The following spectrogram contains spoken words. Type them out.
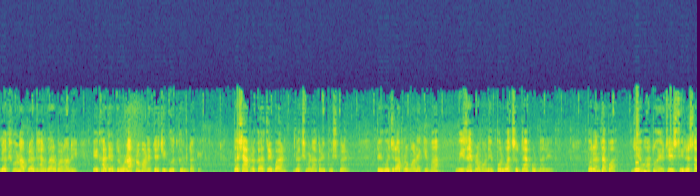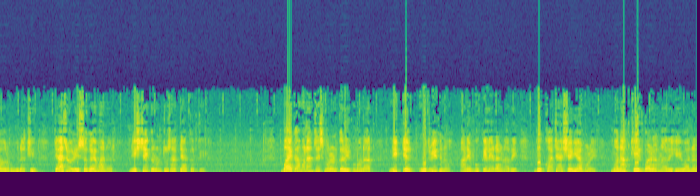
लक्ष्मण आपल्या धारदार बाणाने एखाद्या द्रोणाप्रमाणे त्याची गत करून टाकेल. तशा प्रकारचे बाण लक्ष्मणाकडे पुष्कळ आहे ते वज्राप्रमाणे किंवा विजेप्रमाणे पर्वत सुद्धा फोडणारे आहेत. परंतपा जेव्हा तू येथे स्थिरसावर होऊ लागशील त्याचवेळी सगळे वानर निश्चय करून तुझा त्याग करतील. बायका मुलांचे स्मरण करीत मनात नित्य उद्विग्न आणि भुकेले राहणारे दुःखाच्या शय्यामुळे मनात खेद बाळगणारे हे वानर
